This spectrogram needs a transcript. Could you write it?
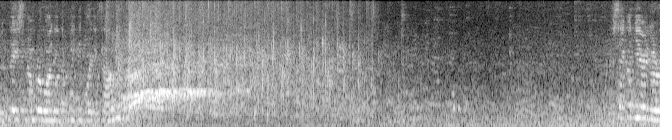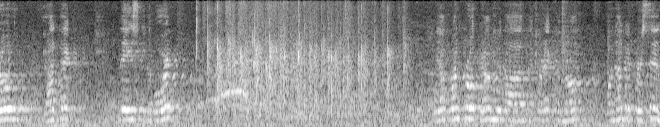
we placed number one in the PT board exam. Second year in a row, RadTech placed in the board. We have one program with, uh, the correct wrong, 100%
